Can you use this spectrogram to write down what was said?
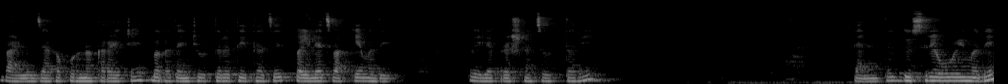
गाळलेली जागा पूर्ण करायच्या आहेत. बघा त्यांची उत्तरं तिथंच आहेत. पहिल्याच वाक्यामध्ये. पहिल्या प्रश्नाचं उत्तर आहे. त्यानंतर दुसऱ्या ओळीमध्ये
